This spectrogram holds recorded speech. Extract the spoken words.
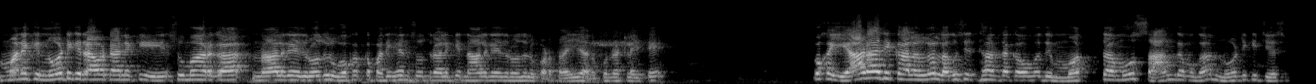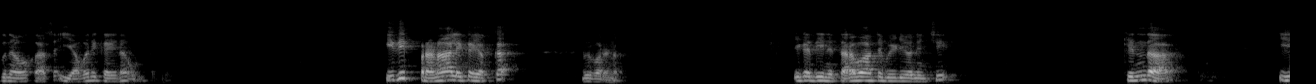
మనకి నోటికి రావటానికి సుమారుగా నాలుగైదు రోజులు ఒక్కొక్క పదిహేను సూత్రాలకి నాలుగైదు రోజులు పడతాయి అనుకున్నట్లయితే ఒక ఏడాది కాలంలో లఘు సిద్ధాంత కౌముది మొత్తము సాంగముగా నోటికి చేసుకునే అవకాశం ఎవరికైనా ఉంటుంది. ఇది ప్రణాళిక యొక్క వివరణ. ఇక దీని తర్వాత వీడియో నుంచి కింద ఈ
